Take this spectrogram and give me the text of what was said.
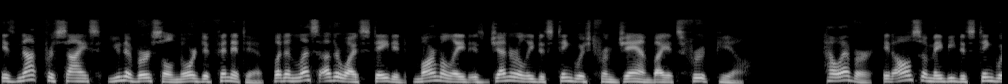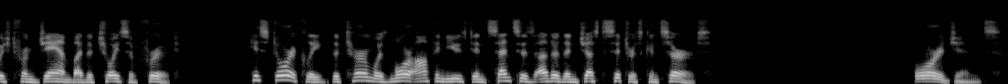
is not precise, universal nor definitive, but unless otherwise stated, marmalade is generally distinguished from jam by its fruit peel. However, it also may be distinguished from jam by the choice of fruit. Historically, the term was more often used in senses other than just citrus conserves. Origins.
